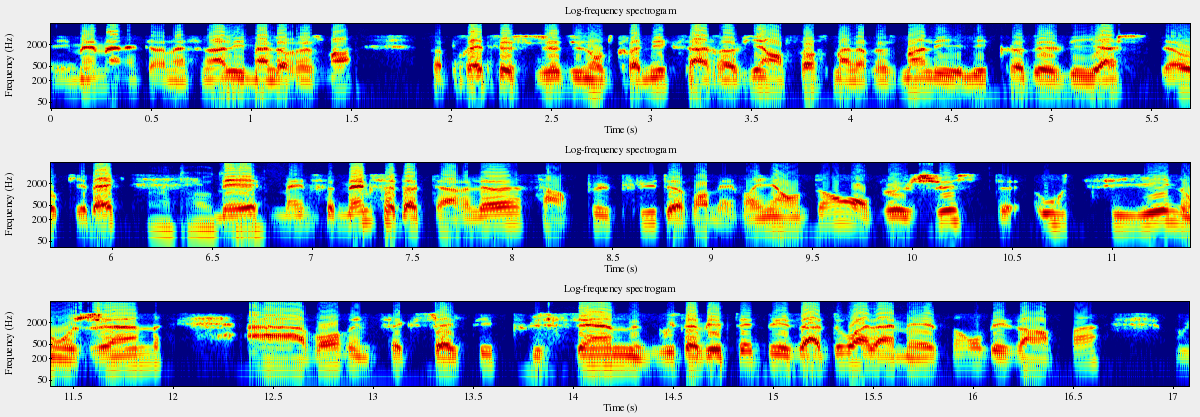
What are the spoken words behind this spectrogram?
et même à l'international. Et malheureusement, ça pourrait être le sujet d'une autre chronique. Ça revient en force, malheureusement, les, les cas de VIH-Sida au Québec. Mais même, même ce docteur-là, ça en peut plus de voir. Mais voyons donc, on veut juste outiller nos jeunes à avoir une sexualité plus saine vous avez peut-être des ados à la maison, des enfants. Vous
